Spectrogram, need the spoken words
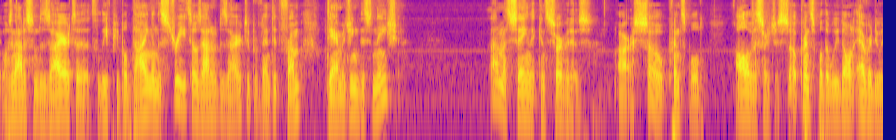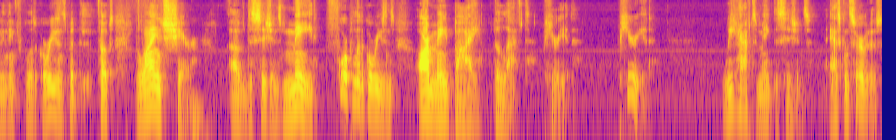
It wasn't out of some desire to, to leave people dying in the streets. It was out of a desire to prevent it from damaging this nation. I'm not saying that conservatives are so principled. All of us are just so principled that we don't ever do anything for political reasons. But, folks, the lion's share of decisions made for political reasons are made by the left. Period. Period. We have to make decisions as conservatives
